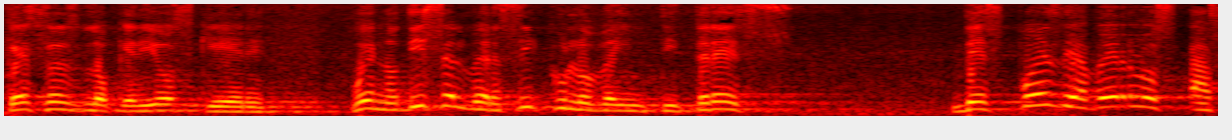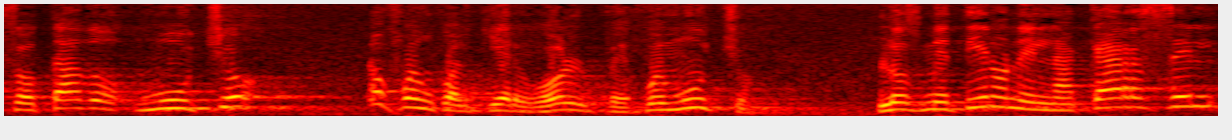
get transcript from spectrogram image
que eso es lo que Dios quiere. Bueno, dice el versículo 23, después de haberlos azotado mucho, no fue un cualquier golpe, fue mucho, los metieron en la cárcel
